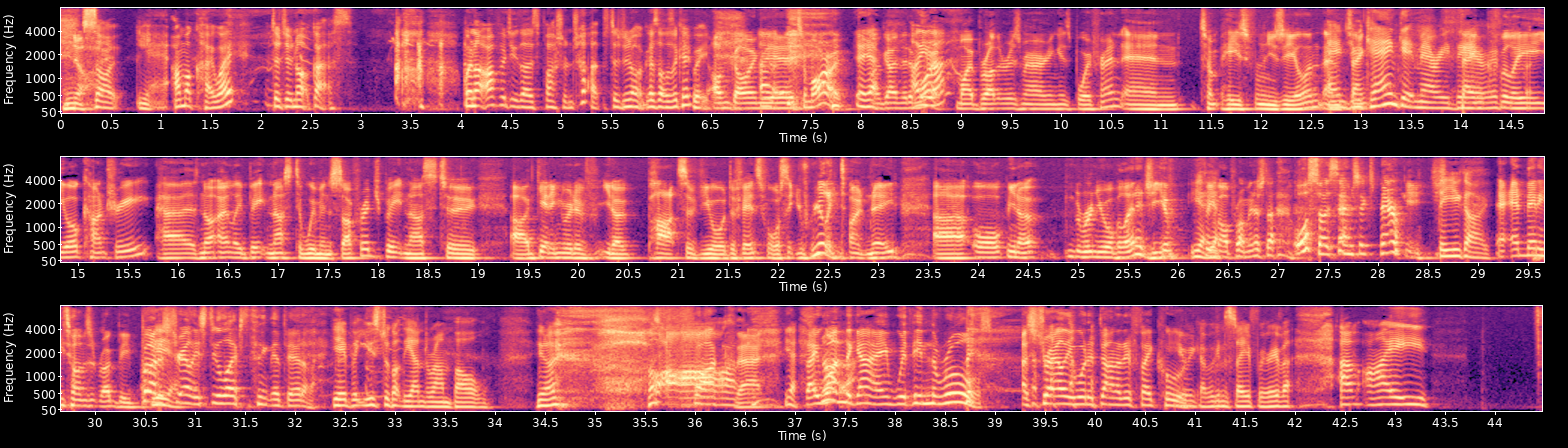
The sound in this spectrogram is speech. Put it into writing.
No. So yeah, I'm a Kiwi. Did you not guess? when I offered you those fashion and did you not guess I was a Kiwi? I'm going there tomorrow. Yeah, yeah. I'm going there Oh, you tomorrow. are? My brother is marrying his boyfriend, and to, he's from New Zealand. and you thank- can get married there. if- Thankfully, your country has not only beaten us to women's suffrage, beaten us to uh, getting rid of you know parts of your defence force that you really don't need, uh, or you know renewable energy, a Yeah, female yeah. prime minister, also same-sex marriage, there you go. And many times at rugby. But Yeah. Australia still likes to think they're better. Yeah, but you still got the underarm bowl. You know. Fuck that. Yeah. they No, won the game within the rules. Australia would have done it if they could. Here we go. We're going to stay here forever. Um, I,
